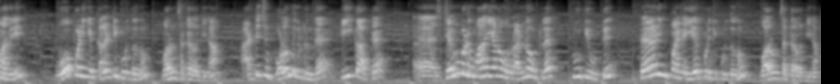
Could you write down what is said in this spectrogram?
மாதிரி ஓப்பனிங்கை கலட்டி கொடுத்ததும் வருண் சக்கரவர்த்தி தான். அடித்து பொழந்துக்கிட்டு இருந்த டீ காக்க ஸ்டெம்படு மாதிரியான ஒரு ரன் அவுட்டில் தூக்கி விட்டு டேர்னிங் பாயிண்டை ஏற்படுத்தி கொடுத்ததும் வருண் சக்கரவர்த்தி தான்.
